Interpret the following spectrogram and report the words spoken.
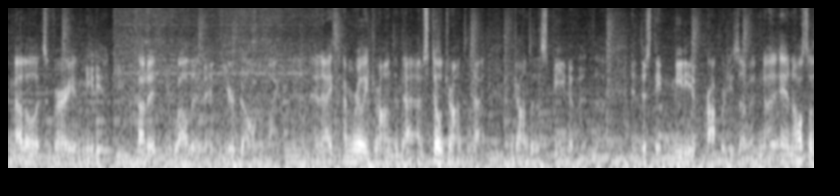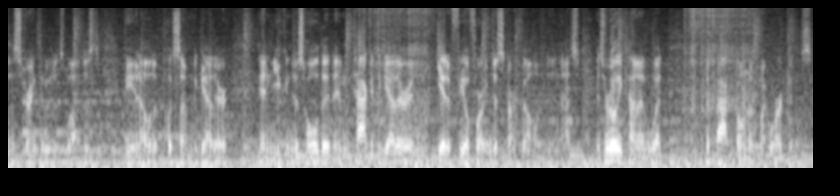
With metal, it's very immediate. You cut it, you weld it, and you're going. Like, and, and I, am really drawn to that. I'm still drawn to that. I'm drawn to the speed of it the, and just the immediate properties of it, and, and, also the strength of it as well. Just being able to put something together, and you can just hold it and tack it together and get a feel for it and just start going. And that's it's really kind of what the backbone of my work is.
